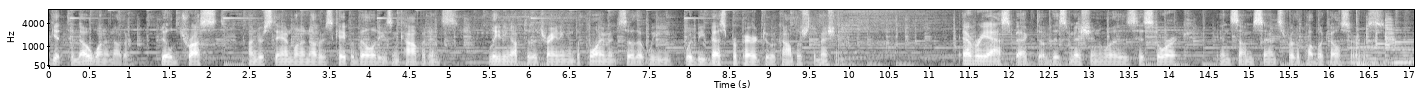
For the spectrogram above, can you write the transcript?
get to know one another, build trust, understand one another's capabilities and competence leading up to the training and deployment so that we would be best prepared to accomplish the mission. Every aspect of this mission was historic in some sense for the Public Health Service.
